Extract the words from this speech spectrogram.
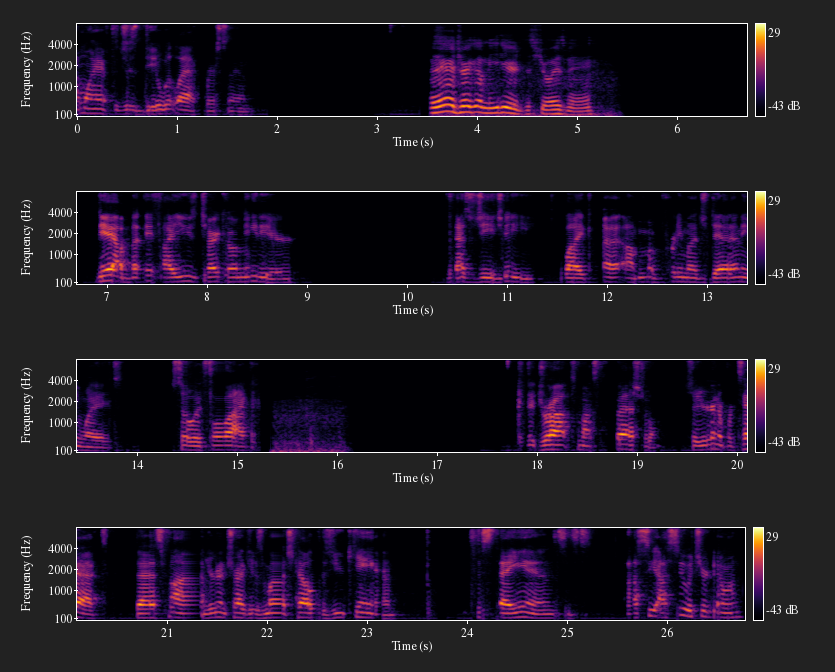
I'm gonna have to just deal with Lapras then. I think a Draco Meteor destroys me. Yeah, but if I use Draco Meteor, that's GG. Like, I, I'm pretty much dead anyways. So it's like, it drops my special. So you're going to protect. That's fine. You're going to try to get as much health as you can to stay in. Since I see, I see what you're doing.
